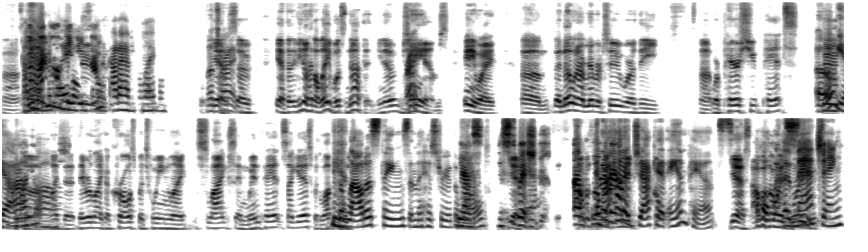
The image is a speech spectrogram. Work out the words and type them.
Uh, Gotta Oh, my have the mom label. Gotta have the label. That's yeah. right. So yeah, if you don't have the label, it's nothing. You know, Right. jams. Anyway, Um, another one I remember too were the uh, were parachute pants. Oh Mhm. yeah. Oh, my like the, they were like a cross between like slacks and wind pants, I guess, with lots the of the loudest things in the history of the Yes. world. The Yeah. swish. I Um, was And I had a worried- jacket and pants. Yes, I A was whole always bunch. Oh, worried. matching.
